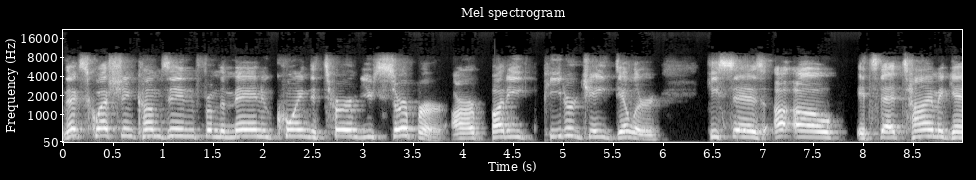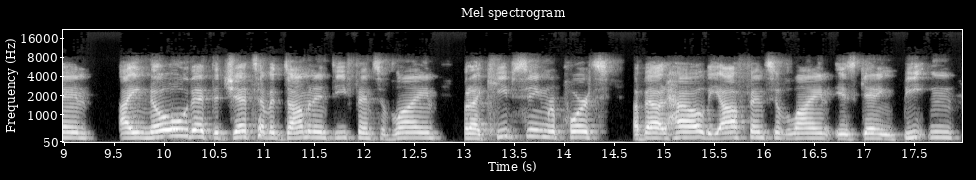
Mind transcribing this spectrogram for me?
Next question comes in from the man who coined the term usurper, our buddy Peter J. Dillard. He says, uh oh, it's that time again. I know that the Jets have a dominant defensive line, but I keep seeing reports about how the offensive line is getting beaten,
